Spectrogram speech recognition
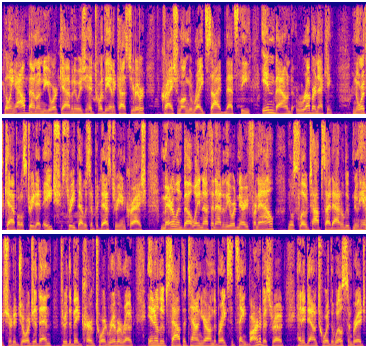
going outbound on New York Avenue as you head toward the Anacostia River. The crash along the right side, that's the inbound rubbernecking. North Capitol Street at H Street, that was a pedestrian crash. Maryland Beltway, nothing out of the ordinary for now. You'll slow topside outer loop, New Hampshire to Georgia, then through the big curve toward River Road. Inner loop south of town, you're on the brakes at St. Barnabas Road, headed down toward the Wilson Bridge.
